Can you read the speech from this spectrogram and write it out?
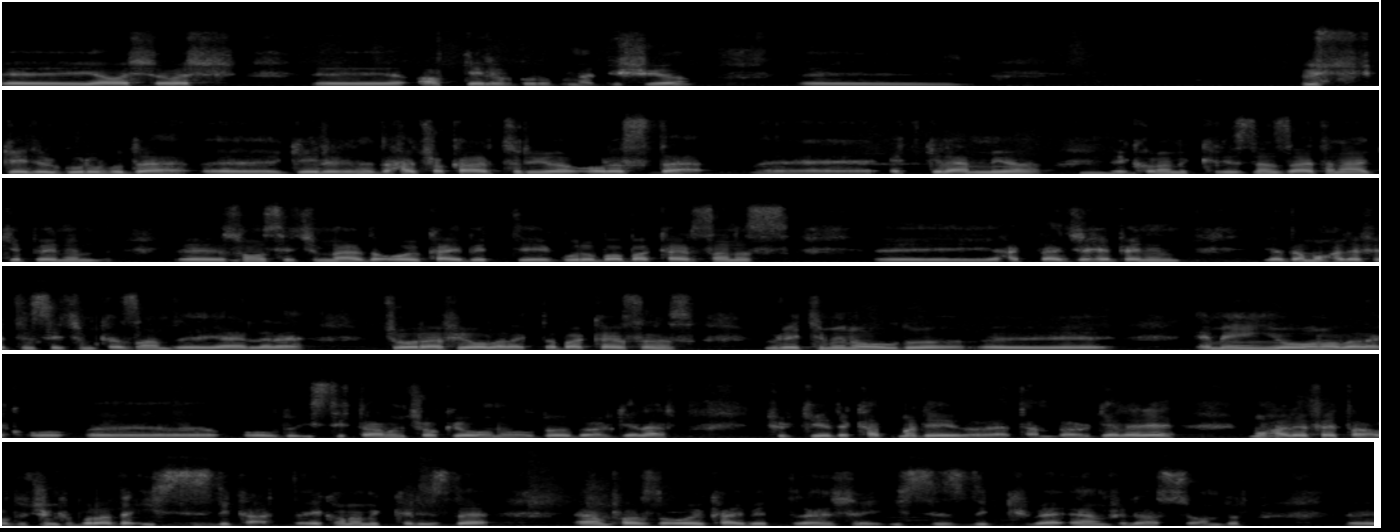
e, yavaş yavaş e, alt gelir grubuna düşüyor. E, üst gelir grubu da e, gelirini daha çok artırıyor. Orası da e, etkilenmiyor. Hı. Ekonomik krizden zaten AKP'nin e, son seçimlerde oy kaybettiği gruba bakarsanız e, hatta CHP'nin ya da muhalefetin seçim kazandığı yerlere coğrafi olarak da bakarsanız üretimin olduğu, e, emeğin yoğun olarak o, e, olduğu, istihdamın çok yoğun olduğu bölgeler Türkiye'de katma değer üreten bölgelere muhalefet aldı. Çünkü burada işsizlik arttı. Ekonomik krizde en fazla oy kaybettiren şey işsizlik ve enflasyondur. E,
